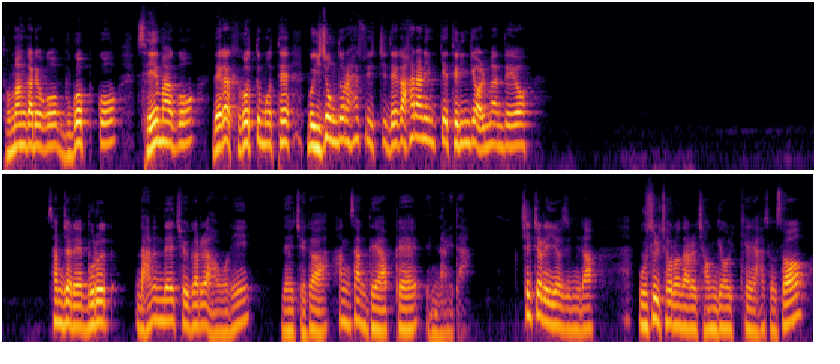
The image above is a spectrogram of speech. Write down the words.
도망가려고 무겁고 셈하고 내가 그것도 못해 뭐 이 정도는 할 수 있지. 내가 하나님께 드린 게 얼만데요. 3절에 무릇 나는 내 죄가를 아오니 내 죄가 항상 내 앞에 있나이다. 7절에 이어집니다. 우슬초로 나를 정결케 하소서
